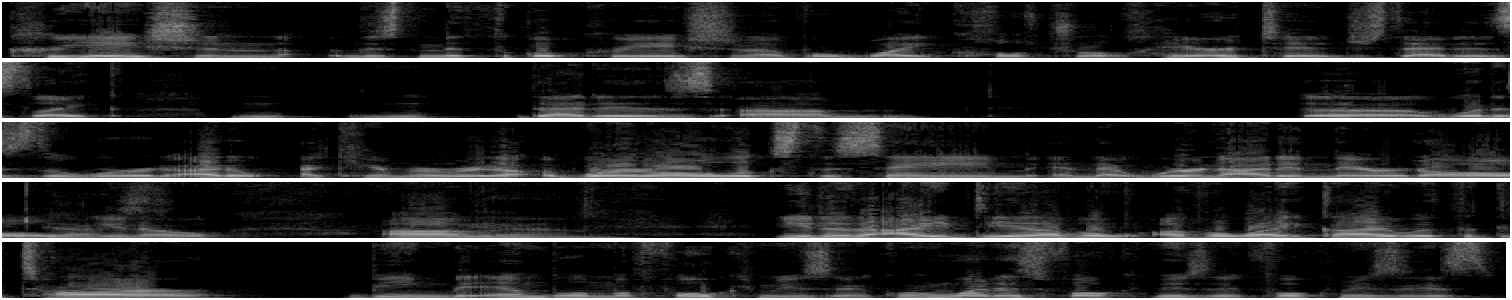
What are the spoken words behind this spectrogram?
creation, this mythical creation of a white cultural heritage that is like that is um, uh, what is the word? I don't, I can't remember it, where it all looks the same and that we're not in there at all. Yes. You know, um, yeah. you know the idea of a of a white guy with a guitar being the emblem of folk music. When what is folk music? Folk music is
